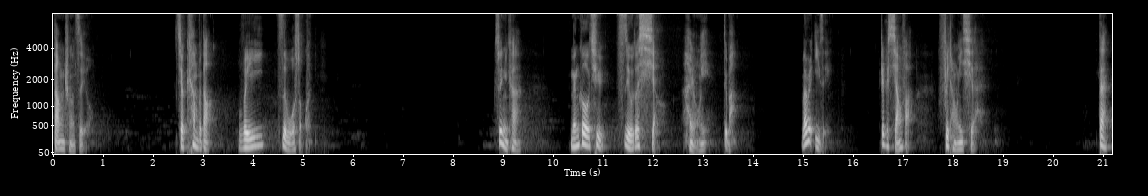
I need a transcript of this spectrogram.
当成了自由，却看不到为自我所困。所以你看，能够去自由的想很容易，对吧？Very easy，这个想法。非常容易起来，但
